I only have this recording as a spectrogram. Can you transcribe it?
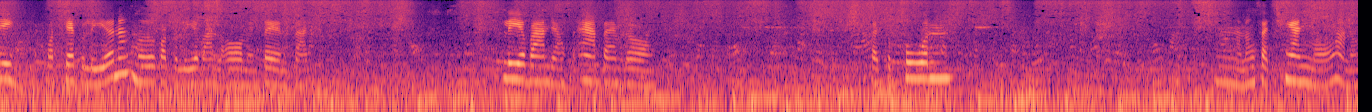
នេះគាត់ចេះពលាណាមើលគាត់ពលាបានល្អមែនតែនសាច់ភ្លាបានយ៉ាងស្អាតតែម្ដងសាច់កំពួនហឹមអាហ្នឹងសាច់ឆ្ងាញ់ហ្មងអាហ្នឹង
